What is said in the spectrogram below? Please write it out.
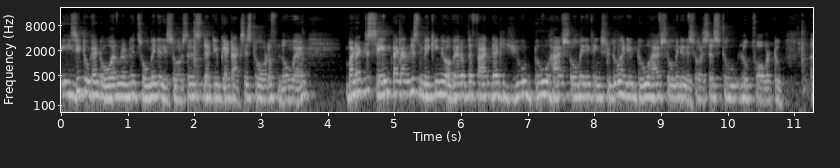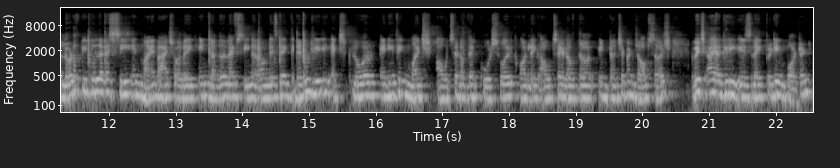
easy to get overwhelmed with so many resources that you get access to out of nowhere but at the same time i'm just making you aware of the fact that you do have so many things to do and you do have so many resources to look forward to. A lot of people that i see in my batch or like in general i've seen around is like they don't really explore anything much outside of their coursework or like outside of the internship and job search which i agree is like pretty important.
